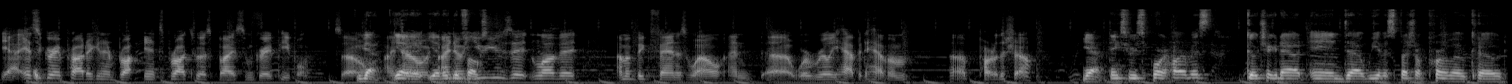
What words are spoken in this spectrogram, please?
Yeah, it's a great product, and it brought, it's brought to us by some great people. So Yeah, I yeah, know, yeah, I know folks. you use it and love it. I'm a big fan as well, and uh, we're really happy to have them uh, part of the show. yeah, thanks for your support, Harvest. Go check it out, and uh, we have a special promo code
